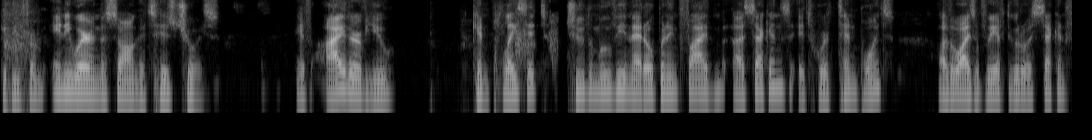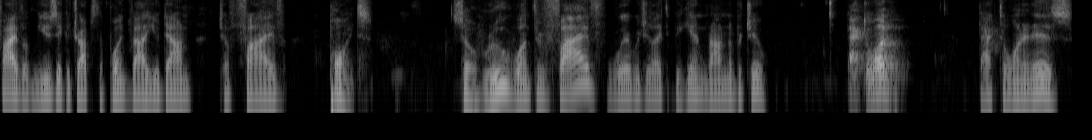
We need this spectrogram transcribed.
It could be from anywhere in the song, it's his choice. If either of you can place it to the movie in that opening five uh, seconds, it's worth 10 points. Otherwise, if we have to go to a second five of music, it drops the point value down to five points. So, Rue, one through five, where would you like to begin round number two? Back to one. Back to one it is.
